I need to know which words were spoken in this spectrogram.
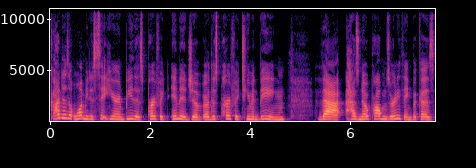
god doesn't want me to sit here and be this perfect image of or this perfect human being that has no problems or anything because,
